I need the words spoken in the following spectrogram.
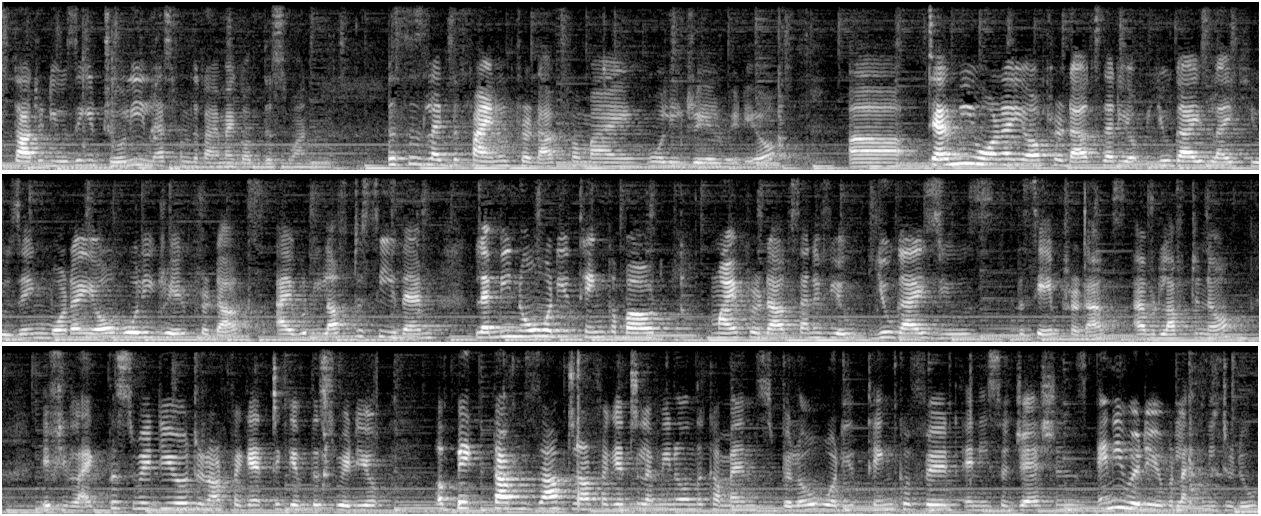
started using it really less from the time I got this one. This is like the final product for my Holy Grail video. Uh, tell me what are your products that you, you guys like using what are your holy grail products i would love to see them let me know what you think about my products and if you you guys use the same products. I would love to know. If you like this video do not forget to give this video a big thumbs up. Do not forget to let me know in the comments below what you think of it any suggestions any video you would like me to do.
